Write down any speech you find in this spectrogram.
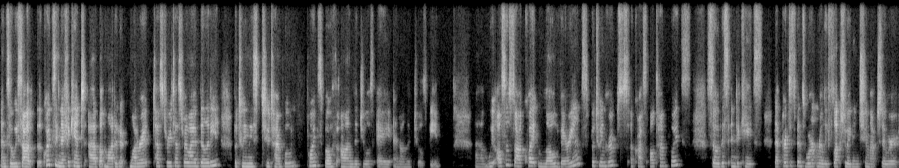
And so we saw quite significant uh, but moderate, moderate test retest reliability between these two time po points, both on the Jewels A and on the Jewels B. Um, we also saw quite low variance between groups across all time points. So this indicates that participants weren't really fluctuating too much. They were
